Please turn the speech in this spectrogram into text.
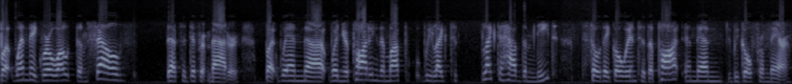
but when they grow out themselves, that's a different matter. But when uh, when you're potting them up, we like to like to have them neat, so they go into the pot, and then we go from there.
